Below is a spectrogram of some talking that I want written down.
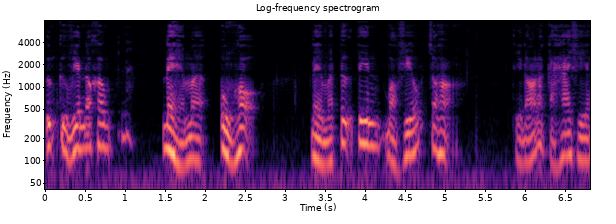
ứng cử viên đó không vâng. để mà ủng hộ để mà tự tin bỏ phiếu cho họ thì đó là cả hai phía.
